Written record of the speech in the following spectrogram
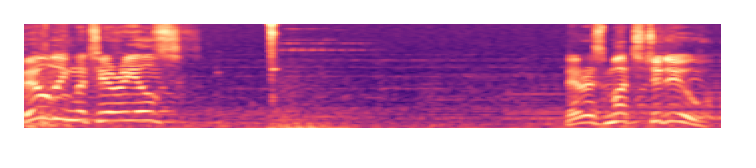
Building materials. There is much to do.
